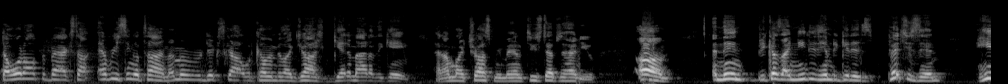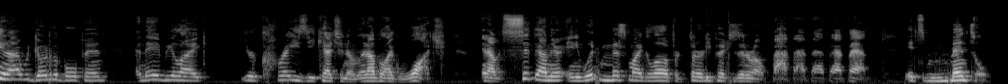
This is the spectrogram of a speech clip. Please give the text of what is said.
throw it off the backstop every single time. I remember Dick Scott would come and be like, Josh, get him out of the game. And I'm like, trust me, man, I'm two steps ahead of you. Um, and then because I needed him to get his pitches in, he and I would go to the bullpen and they'd be like, You're crazy catching them. And I'm like, Watch. And I would sit down there and he wouldn't miss my glove for 30 pitches in a row. Bat, bat, bat, bat, bat. It's mental.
